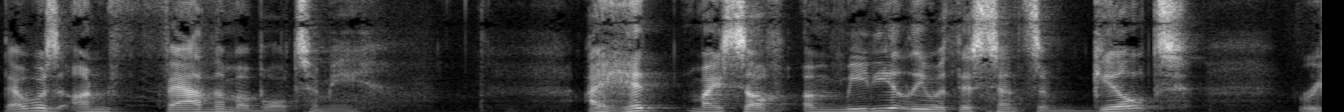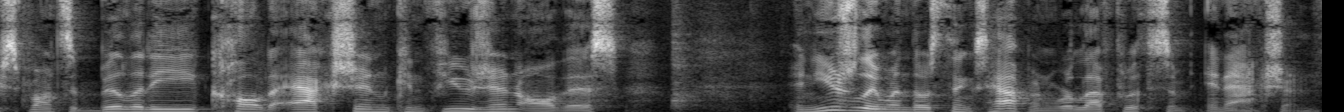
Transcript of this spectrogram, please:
That was unfathomable to me. I hit myself immediately with this sense of guilt, responsibility, call to action, confusion, all this. And usually when those things happen, we're left with some inaction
